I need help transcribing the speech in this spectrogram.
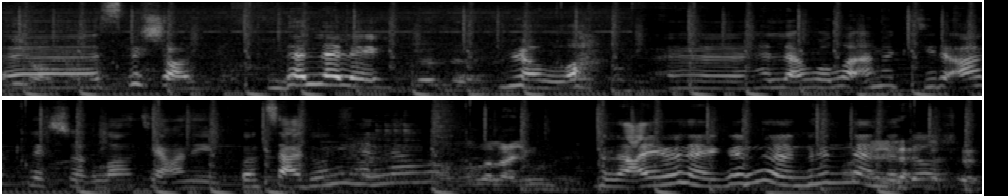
آه، special. دللي يلا. هلا والله أنا كثير اكله شغلات يعني بدكم تساعدوني هلا والله العيون هيك العيون هن هن هدول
